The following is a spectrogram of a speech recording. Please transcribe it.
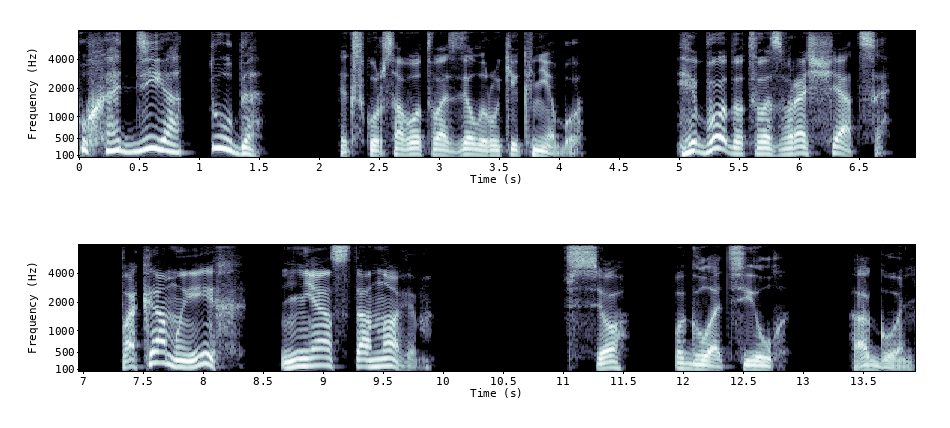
«Уходи оттуда!» Экскурсовод воздел руки к небу. «И будут возвращаться пока мы их не остановим. Все поглотил огонь.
